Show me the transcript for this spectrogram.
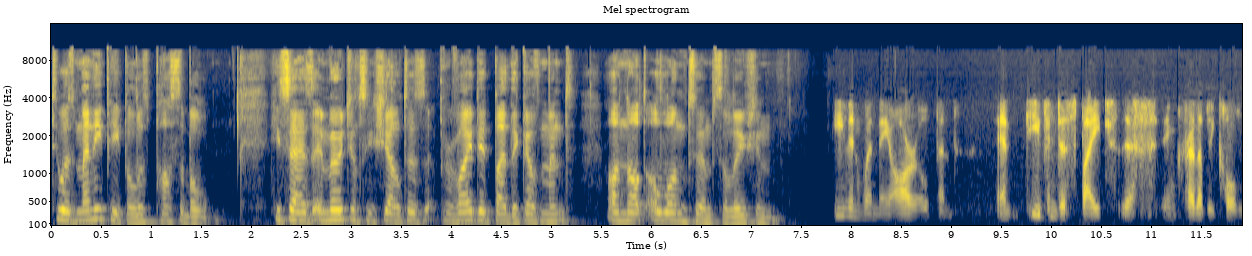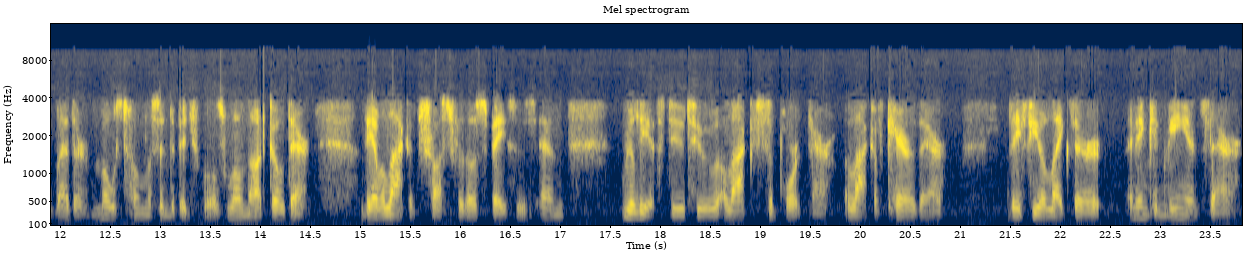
to as many people as possible. He says emergency shelters provided by the government are not a long term solution. Even when they are open, And even despite this incredibly cold weather, most homeless individuals will not go there. They have a lack of trust for those spaces, and really it's due to a lack of support there, a lack of care there. They feel like they're an inconvenience there,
